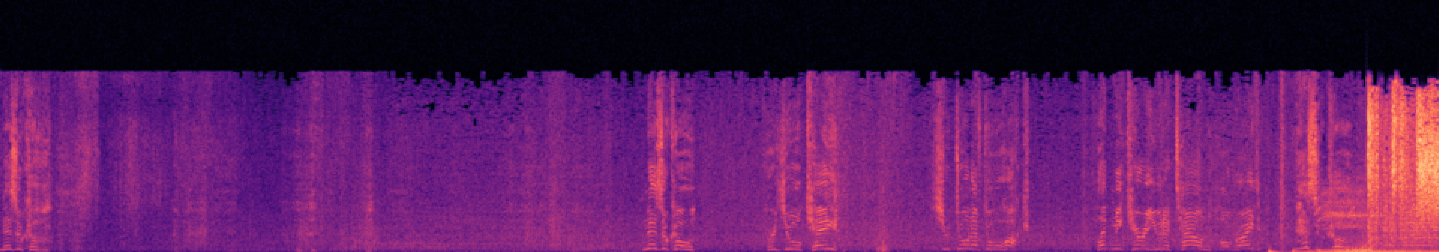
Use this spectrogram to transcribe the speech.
Nezuko! Nezuko! Are you okay? You don't have to walk. Let me carry you to town, alright? Nezuko!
